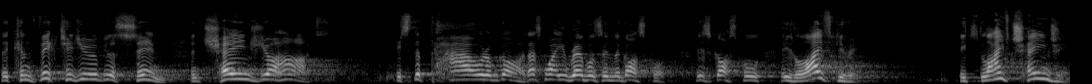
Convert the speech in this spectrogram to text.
that convicted you of your sin and changed your heart. It's the power of God. That's why he revels in the gospel. This gospel is life giving, it's life changing.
